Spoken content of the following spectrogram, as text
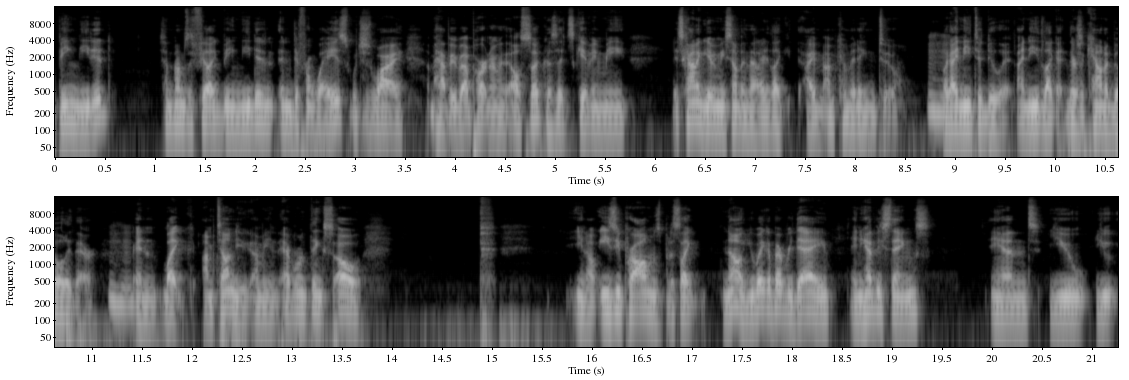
being needed. Sometimes I feel like being needed in, in different ways, which is why I'm happy about partnering with Elsa because it's giving me, it's kind of giving me something that I like. I'm, I'm committing to. Mhm. Like I need to do it. I need like there's accountability there. Mhm. And like I'm telling you, I mean, everyone thinks, oh, you know, easy problems, but it's like no. You wake up every day and you have these things, and you you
